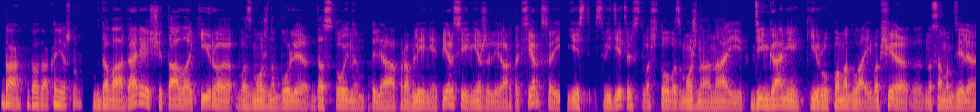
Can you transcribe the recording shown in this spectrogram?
Да, да, да, конечно. Вдова Дария считала Кира, возможно, более достойным для правления Персии, нежели Артаксеркса. И есть свидетельство, что, возможно, она и деньгами Киру помогла. И вообще, э, на самом деле,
